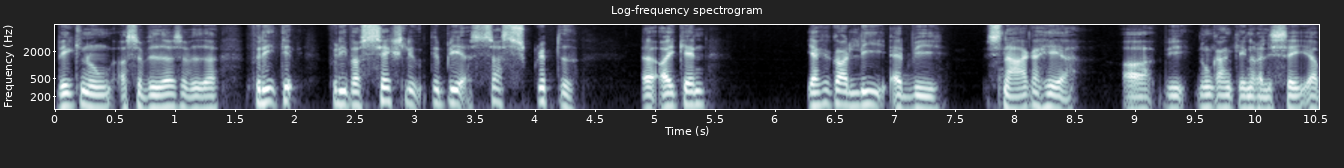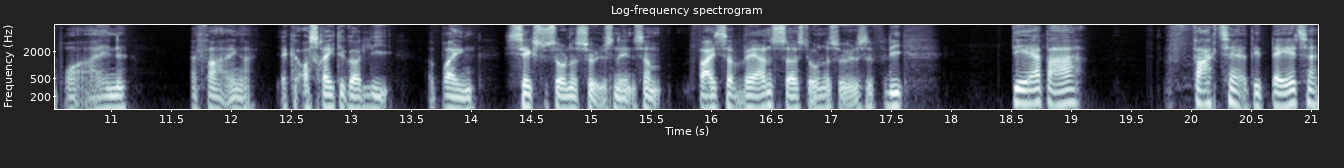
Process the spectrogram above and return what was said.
Hvilke nogle, og så videre, og så videre. Fordi, det, fordi vores sexliv, det bliver så scriptet. Uh, Øh, og igen, jeg kan godt lide, at vi snakker her, og vi nogle gange generaliserer og bruger egne erfaringer. Jeg kan også rigtig godt lide at bringe sexusundersøgelsen ind, som faktisk er verdens største undersøgelse, fordi det er bare fakta, det er data,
